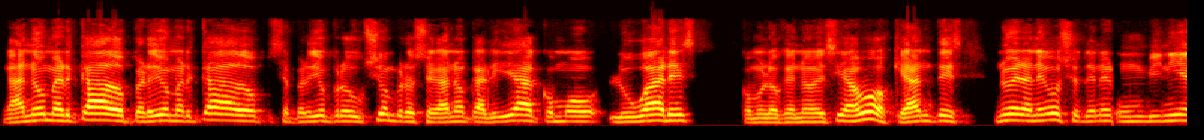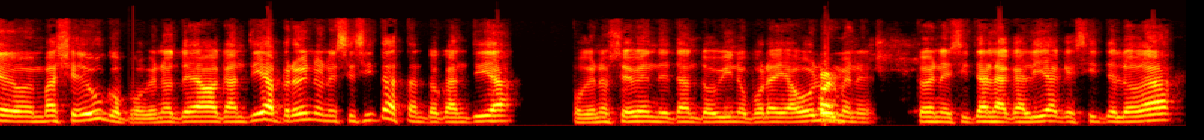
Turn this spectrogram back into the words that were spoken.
ganó mercado, perdió mercado, se perdió producción, pero se ganó calidad, como lugares, como lo que nos decías vos, que antes no era negocio tener un viñedo en Valle de Uco porque no te daba cantidad, pero hoy no necesitas tanto cantidad porque no se vende tanto vino por ahí a volumen, entonces necesitas la calidad que sí te lo da.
